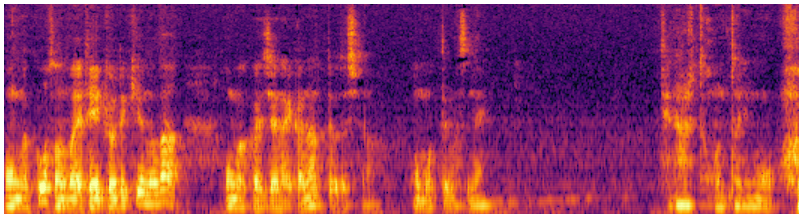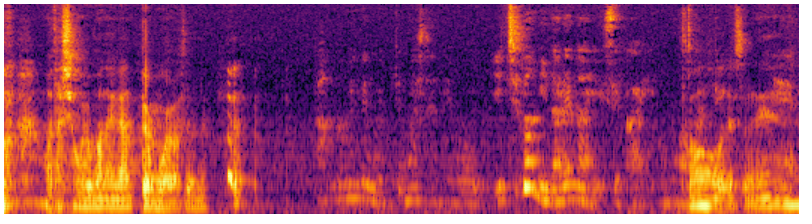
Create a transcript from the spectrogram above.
音楽をその場で提供できるのが音楽家じゃないかなって私は思ってますね。ってなると本当にもう、私は及ばないなって思いますよね。番組でも言ってましたねもう一番になれない世界そうですね。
